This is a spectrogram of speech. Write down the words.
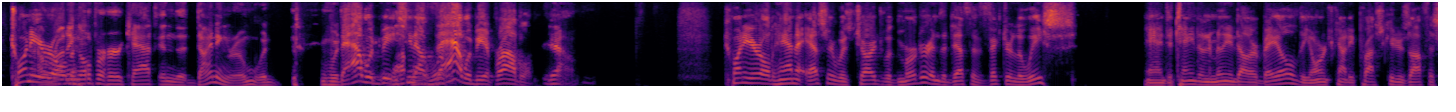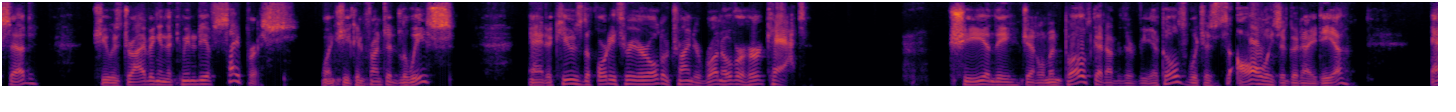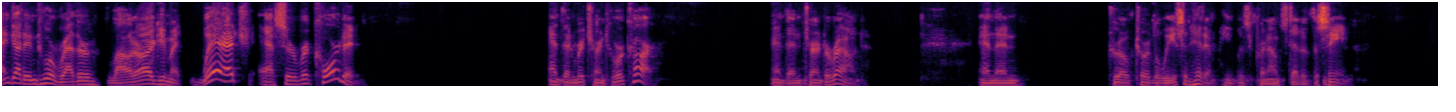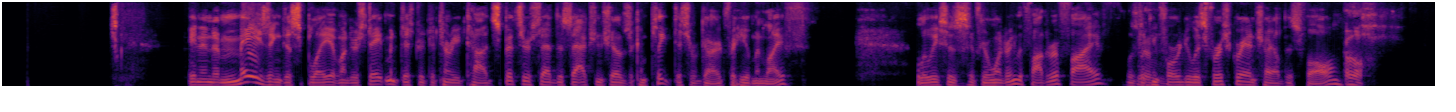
20 year old. running over her cat in the dining room would would That would be, see, now work. that would be a problem. yeah 20 year old Hannah Esser was charged with murder in the death of Victor Luis and detained on a million dollar bail, the Orange County prosecutor's office said. She was driving in the community of Cypress when she confronted Luis and accused the 43 year old of trying to run over her cat. She and the gentleman both got out of their vehicles, which is always a good idea, and got into a rather loud argument, which Esser recorded and then returned to her car and then turned around and then drove toward Luis and hit him. He was pronounced dead at the scene. In an amazing display of understatement, District Attorney Todd Spitzer said this action shows a complete disregard for human life. Luis is, if you're wondering, the father of five, was looking Hmm. forward to his first grandchild this fall, oh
